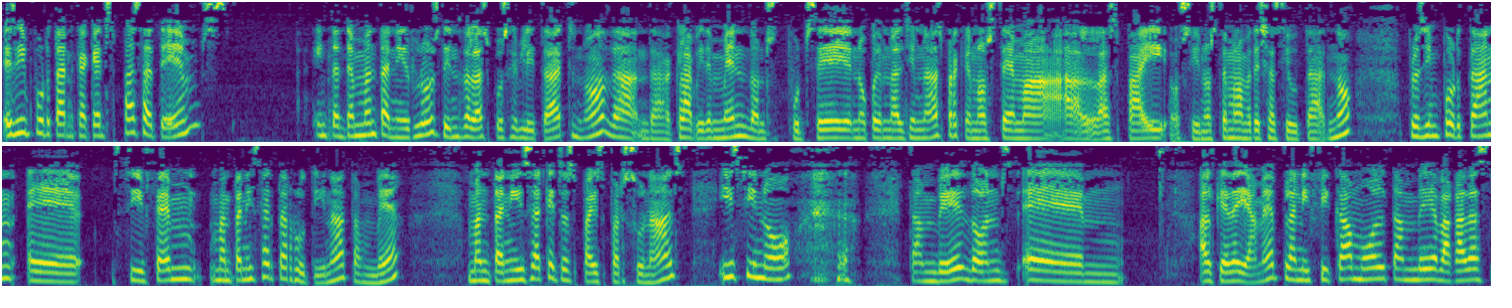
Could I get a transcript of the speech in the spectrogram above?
És important que aquests passatemps intentem mantenir-los dins de les possibilitats, no? De, de, clar, evidentment, doncs, potser no podem anar al gimnàs perquè no estem a, a l'espai, o sigui, no estem a la mateixa ciutat, no? Però és important, eh, si fem, mantenir certa rutina, també, mantenir aquests espais personals, i si no, també, doncs, eh, el que dèiem, eh? planificar molt també, a vegades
